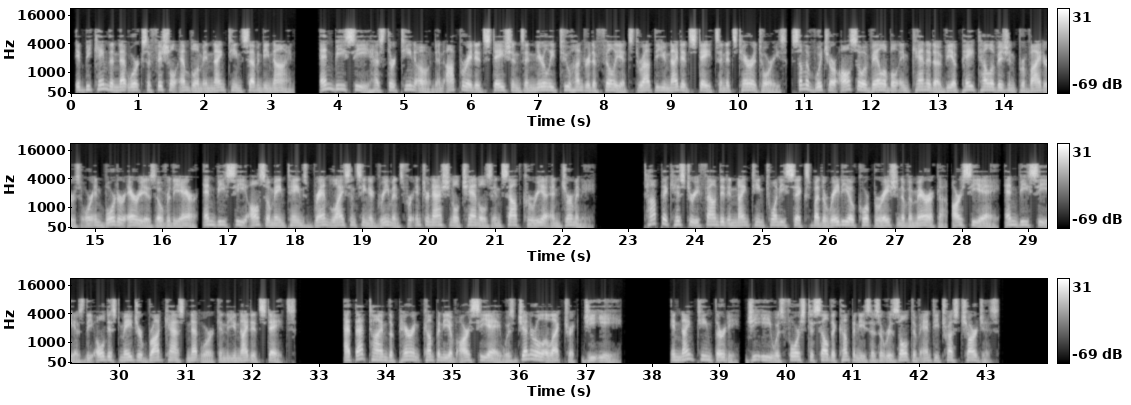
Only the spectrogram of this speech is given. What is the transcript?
It became the network's official emblem in 1979. NBC has 13 owned and operated stations and nearly 200 affiliates throughout the United States and its territories, some of which are also available in Canada via pay television providers or in border areas over the air. NBC also maintains brand licensing agreements for international channels in South Korea and Germany. Topic history Founded in 1926 by the Radio Corporation of America RCA, NBC is the oldest major broadcast network in the United States. At that time the parent company of RCA was General Electric GE. In 1930, GE was forced to sell the companies as a result of antitrust charges.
